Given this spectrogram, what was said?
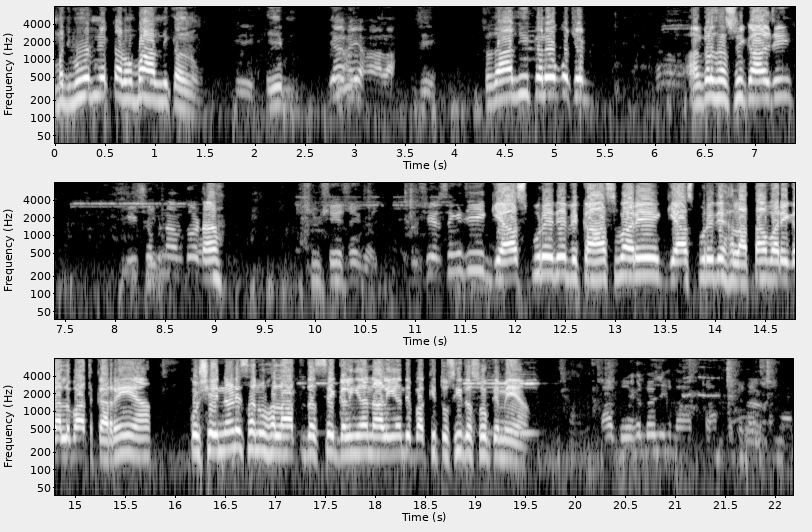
ਮਜਬੂਰ ਨੇ ਘਰੋਂ ਬਾਹਰ ਨਿਕਲਣ ਨੂੰ ਜੀ ਇਹ ਇਹ ਇਹ ਹਾਲ ਆ ਜੀ ਸਰਦਾਰ ਜੀ ਕਰੋ ਕੁਛ ਅੰਕਲ ਸਤਿ ਸ਼੍ਰੀ ਅਕਾਲ ਜੀ ਕੀ ਸ਼ੁਭ ਨਾਮ ਤੁਹਾਡਾ ਸ਼ਮਸ਼ੇਰ ਸਿੰਘ ਸੁਸ਼ੀਰ ਸਿੰਘ ਜੀ ਗਿਆਸਪੁਰੇ ਦੇ ਵਿਕਾਸ ਬਾਰੇ ਗਿਆਸਪੁਰੇ ਦੇ ਹਾਲਾਤਾਂ ਬਾਰੇ ਗੱਲਬਾਤ ਕਰ ਰਹੇ ਆ ਕੁਛ ਇਹਨਾਂ ਨੇ ਸਾਨੂੰ ਹਾਲਾਤ ਦੱਸੇ ਗਲੀਆਂ ਨਾਲੀਆਂ ਦੇ ਬਾਕੀ ਤੁਸੀਂ ਦੱਸੋ ਕਿਵੇਂ ਆ ਆ ਦੇਖ ਲਓ ਜੀ ਹਾਲਾਤ ਤਾਂ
